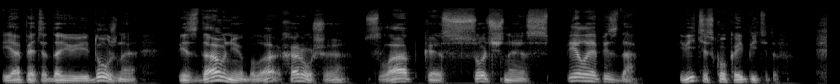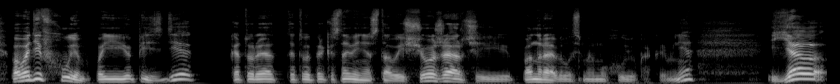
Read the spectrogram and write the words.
И опять отдаю ей должное. Пизда у нее была хорошая, сладкая, сочная, спелая пизда. Видите, сколько эпитетов. Поводив хуем по ее пизде, которая от этого прикосновения стала еще жарче и понравилась моему хую, как и мне, я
